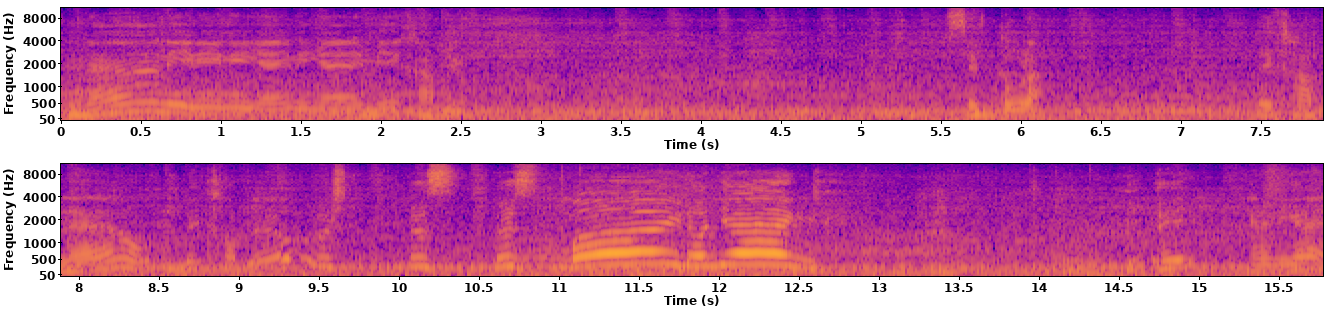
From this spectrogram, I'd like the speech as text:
เดี๋ยวนะนี่นี่นี่ไงนี่ไงมีขับอยู่ เสร็จตู้ละได้ขับแล้วได้ขับแล้วอึสอึสอึสไม่โดนแย่งเฮ้ยเฮ้ยงั้นอันนี้ก็ได้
